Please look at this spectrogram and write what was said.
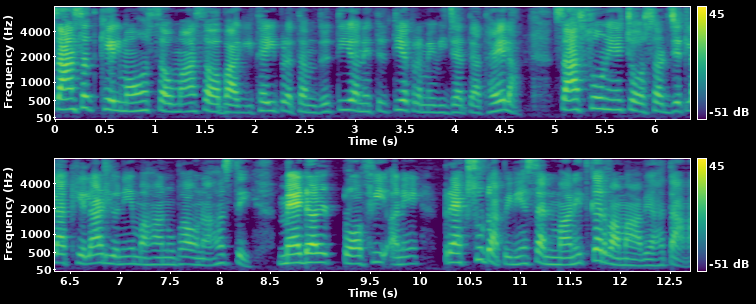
સાંસદ ખેલ મહોત્સવમાં સહભાગી થઈ પ્રથમ, દ્વિતીય અને તૃતીય ક્રમે વિજેતા થયેલા સાતસો ને ચોસઠ જેટલા ખેલાડીઓને મહાનુભાવના હસ્તે મેડલ, ટ્રોફી અને ટ્રેકસૂટ આપીને સન્માનિત કરવામાં આવ્યા હતા.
